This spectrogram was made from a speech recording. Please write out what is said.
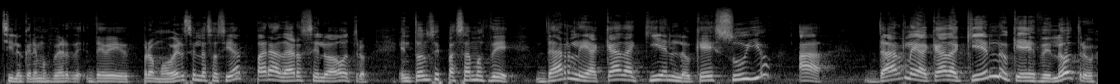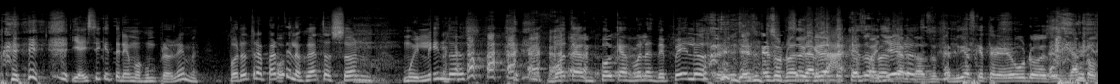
si lo queremos ver, debe promoverse en la sociedad para dárselo a otro. Entonces pasamos de darle a cada quien lo que es suyo a darle a cada quien lo que es del otro. y ahí sí que tenemos un problema. Por otra parte, los gatos son muy lindos, botan pocas bolas de pelo. eso no es verdad. Eso no es verdad. tendrías que tener uno de esos gatos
